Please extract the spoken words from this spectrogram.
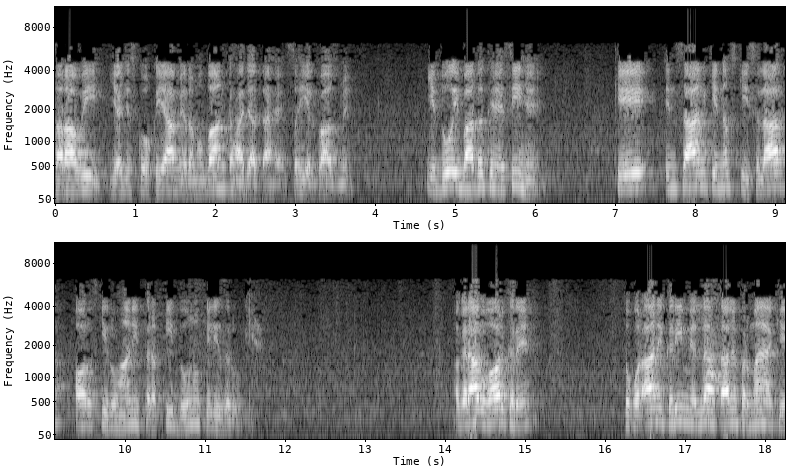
तरावी या जिसको क़ियाम रमदान कहा जाता है सही अल्फाज में, ये दो इबादतें ऐसी हैं कि इंसान की नफ्स की इसलाह और उसकी रूहानी तरक्की दोनों के लिए ज़रूरी है। अगर आप गौर करें तो कुरान करीम में अल्लाह ताला ने फरमाया कि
